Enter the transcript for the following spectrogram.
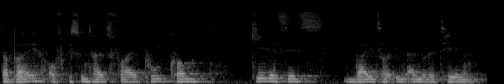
dabei auf gesundheitsfrei.com. Geht es jetzt weiter in andere Themen.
